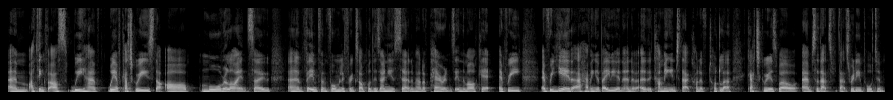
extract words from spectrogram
Um, I think for us, we have we have categories that are more reliant. So, um, for infant formula, for example, there's only a certain amount of parents in the market every every year that are having a baby and, and are, are coming into that kind of toddler category as well. Um, so that's that's really important.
